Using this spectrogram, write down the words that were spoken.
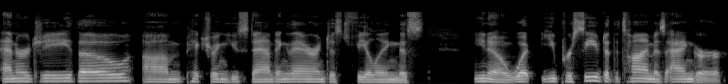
energy though. Um, picturing you standing there and just feeling this, you know, what you perceived at the time as anger,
